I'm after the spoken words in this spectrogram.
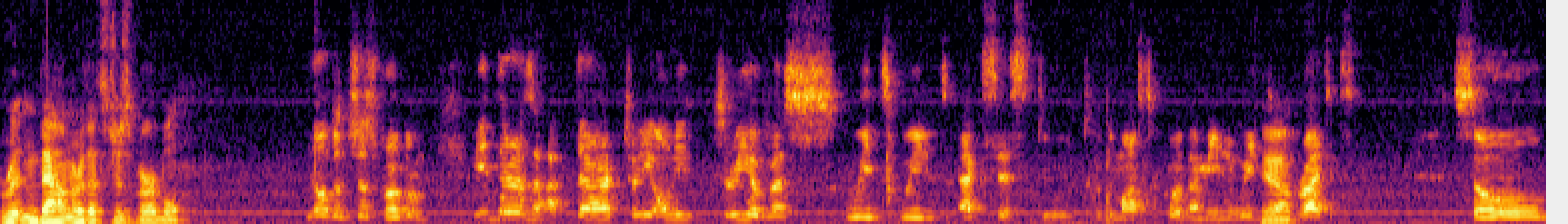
written down, or that's just verbal? No, that's just verbal. It, there's a, there are actually only three of us with with access to, to the master code. I mean, with Yeah. writers. So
